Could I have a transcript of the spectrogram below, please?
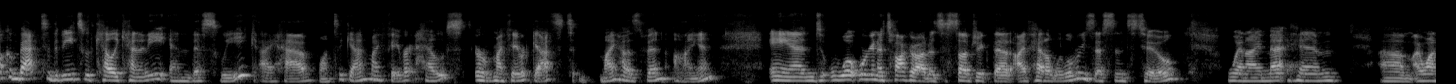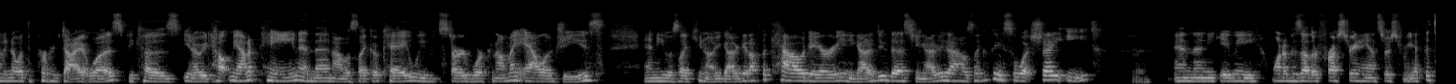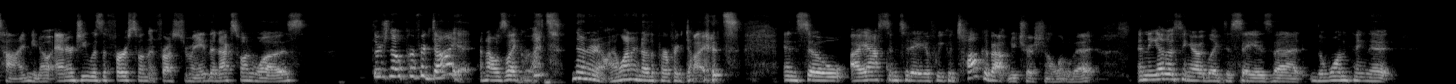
Welcome back to the Beats with Kelly Kennedy. And this week I have once again my favorite host or my favorite guest, my husband, Ian. And what we're going to talk about is a subject that I've had a little resistance to. When I met him, um, I wanted to know what the perfect diet was because, you know, he'd help me out of pain. And then I was like, okay, we started working on my allergies. And he was like, you know, you got to get off the cow dairy and you got to do this, you got to do that. I was like, okay, so what should I eat? And then he gave me one of his other frustrating answers for me at the time. You know, energy was the first one that frustrated me. The next one was, there's no perfect diet. And I was like, what? No, no, no. I want to know the perfect diets. And so I asked him today if we could talk about nutrition a little bit. And the other thing I would like to say is that the one thing that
